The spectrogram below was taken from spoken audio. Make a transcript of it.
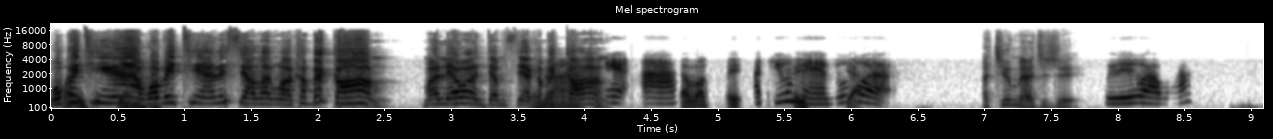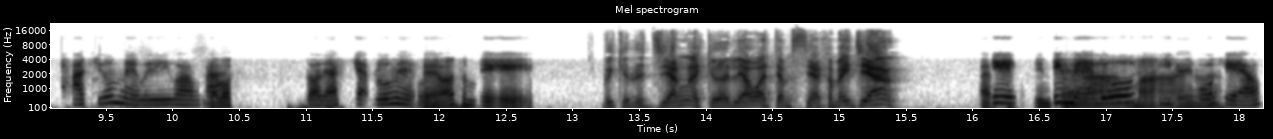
我要聽，我要听你笑人話，可别讲？咪了我点声可别讲？阿阿九妹如果阿舅妹就是，喂維娃娃，阿舅妹喂維娃娃，到嚟夾到咩？誒，我什么？不叫你讲了，叫你聊我点声可别讲？你你咩都試過了。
